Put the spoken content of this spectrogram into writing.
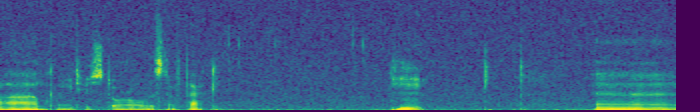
I'm going to store all this stuff back. Hmm. Uh,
